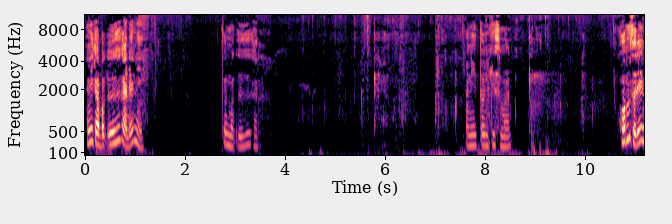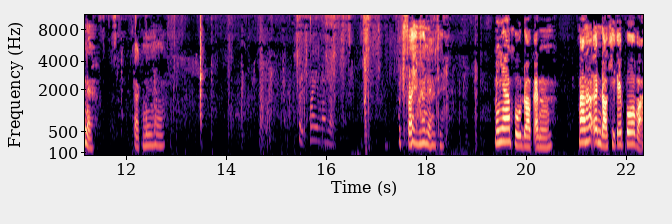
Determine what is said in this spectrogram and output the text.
อันนี้กับบักอื้อกันได้นี่ ต้นบักอื้อกัน อันนี้ต้นคริสต์มาสคมสิได้เนี่ย ตักมือฮะเปิดไฟมาหน่อยรถไฟมาแล้วดิแม่ย่าปลูกดอกอัน บ้านเขาเอิ้นดอกขี้ไก่โป้ป่ะ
